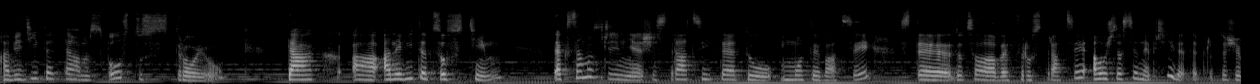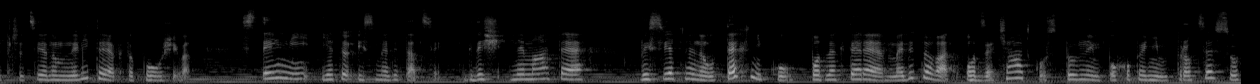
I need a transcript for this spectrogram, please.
a vidíte tam spoustu strojů, tak a, a nevíte, co s tím, tak samozřejmě, že ztrácíte tu motivaci, jste docela ve frustraci a už zase nepřijdete, protože přeci jenom nevíte, jak to používat. Stejný je to i s meditací. Když nemáte vysvětlenou techniku, podle které meditovat od začátku s plným pochopením procesu,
